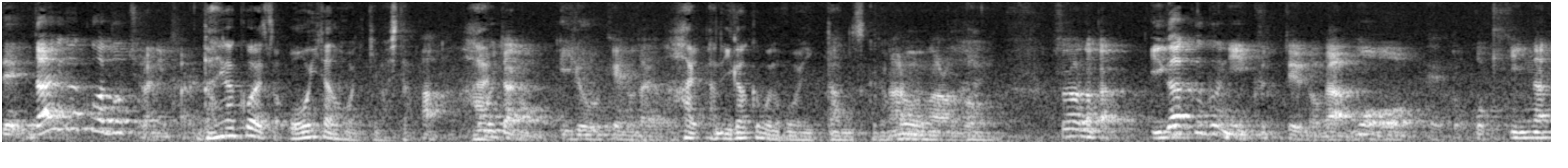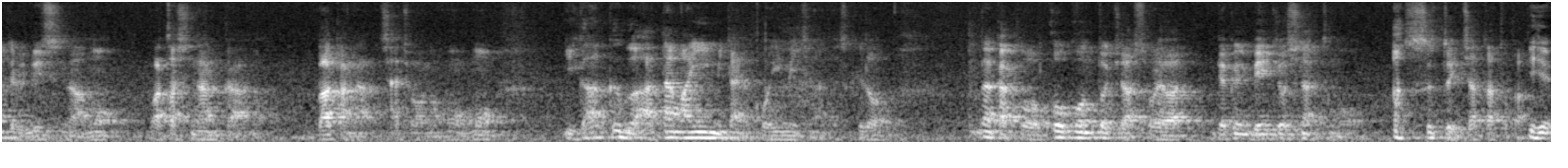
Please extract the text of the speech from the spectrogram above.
で大学はどちらに行かれた大学はですね大分の方に行きました。あ、はい、大分の医療系の大学。はいあの医学部の方に行ったんですけども。なるほどなるほど、はい、それはなんか医学部に行くっていうのがもう、えーと、お聞きになってるリスナーも私なんかバカな社長の方も医学部頭いいみたいなこういうイメージなんですけどなんかこう高校の時はそれは逆に勉強しなくてもスッと行っちゃったとか？いえ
